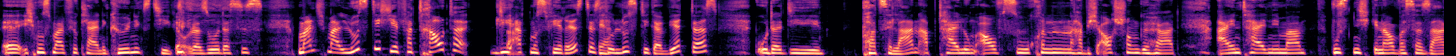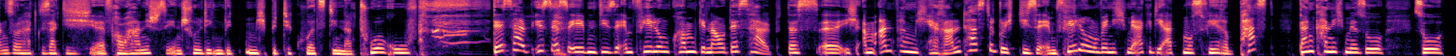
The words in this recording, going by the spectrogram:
äh, ich muss mal für kleine Königstiger oder so. Das ist manchmal lustig. Je vertrauter die Klar. Atmosphäre ist, desto ja. lustiger wird das. Oder die Porzellanabteilung aufsuchen, habe ich auch schon gehört. Ein Teilnehmer wusste nicht genau, was er sagen soll, hat gesagt, ich, äh, Frau Hanisch, Sie entschuldigen mich bitte kurz, die Natur ruft. Deshalb ist es eben, diese Empfehlung kommt genau deshalb, dass äh, ich am Anfang mich herantaste durch diese Empfehlung. Und wenn ich merke, die Atmosphäre passt, dann kann ich mir so, so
